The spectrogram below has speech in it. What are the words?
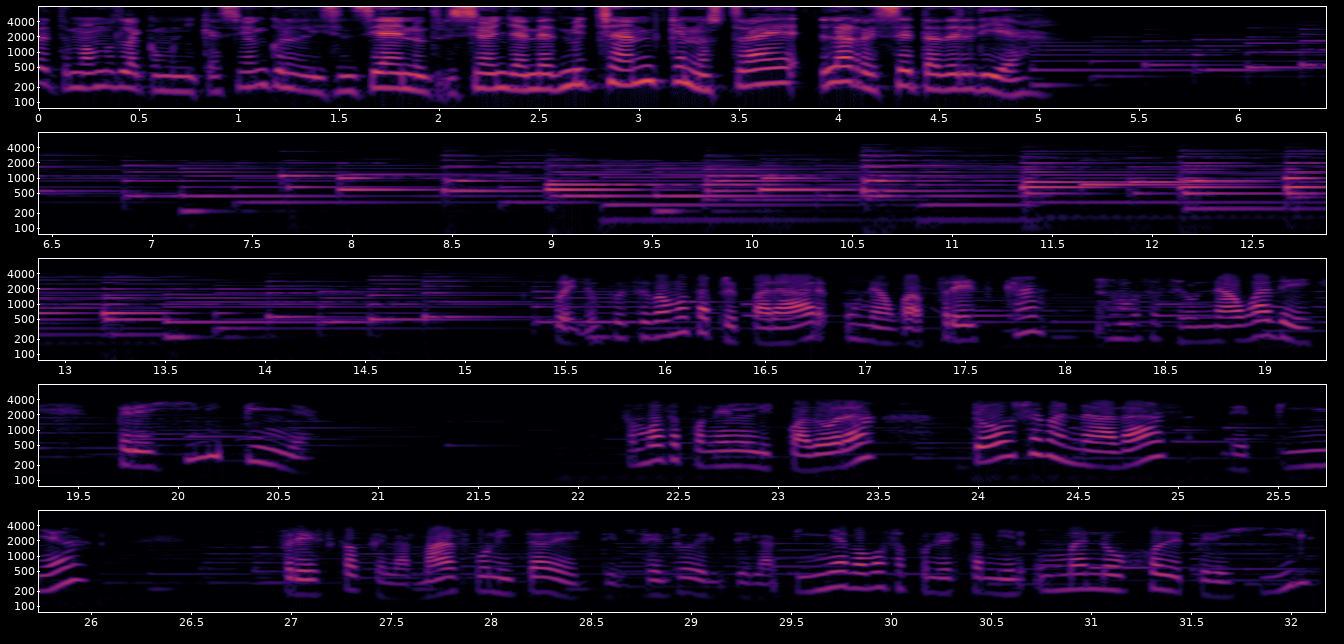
retomamos la comunicación con la licenciada en nutrición Janet Michan, que nos trae la receta del día. Bueno, pues vamos a preparar un agua fresca. Vamos a hacer un agua de perejil y piña. Vamos a poner en la licuadora dos rebanadas de piña, fresca, que la más bonita del centro de, la piña. Vamos a poner también un manojo de perejil,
